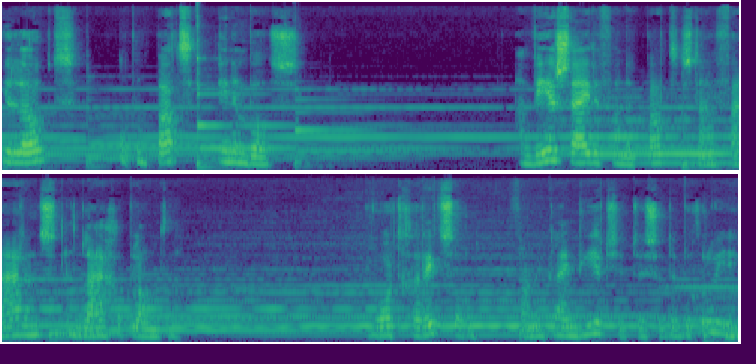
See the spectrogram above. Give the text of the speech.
Je loopt op een pad in een bos. Aan weerszijden van het pad staan varens en lage planten. Je hoort geritsel van een klein diertje tussen de begroeiing.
